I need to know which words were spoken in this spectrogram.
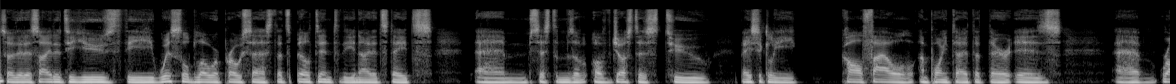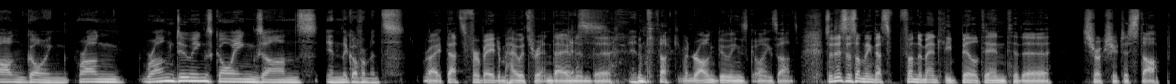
So they decided to use the whistleblower process that's built into the United States um, systems of, of justice to basically call foul and point out that there is um, wrong going wrong wrongdoings goings ons in the governments. right. That's verbatim how it's written down Yes. in the in the document. Wrongdoings, goings ons. So this is something that's fundamentally built into the structure to stop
